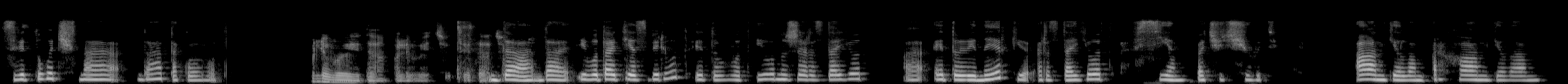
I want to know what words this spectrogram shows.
цветочно, да, такой вот. Полевые, да, полевые цветы, да. Да, да. И вот отец берет эту вот, и он уже раздает эту энергию, раздает всем по чуть-чуть. Ангелам, архангелам,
